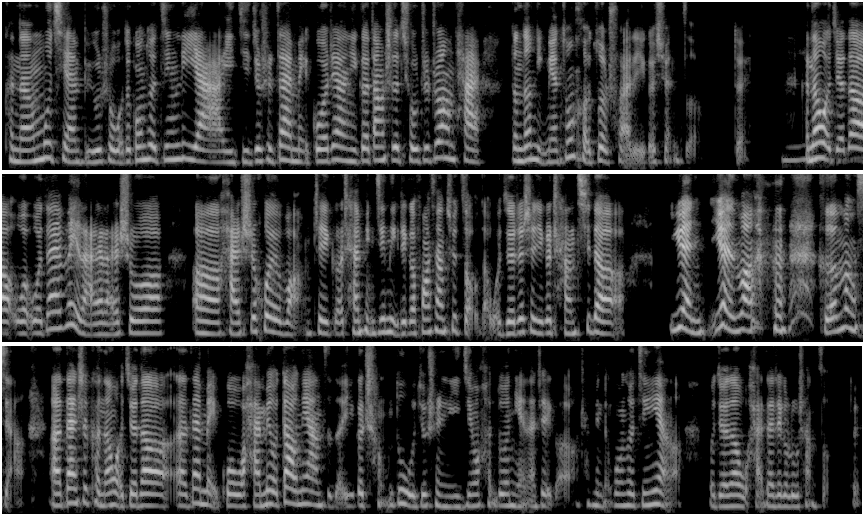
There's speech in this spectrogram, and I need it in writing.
可能目前，比如说我的工作经历啊，以及就是在美国这样一个当时的求职状态等等里面综合做出来的一个选择。对，可能我觉得我我在未来来说。呃，还是会往这个产品经理这个方向去走的。我觉得这是一个长期的愿愿望 和梦想啊。但是可能我觉得，呃，在美国我还没有到那样子的一个程度，就是你已经有很多年的这个产品的工作经验了。我觉得我还在这个路上走。对。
